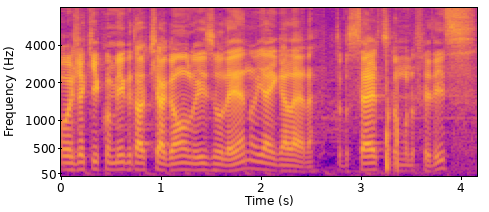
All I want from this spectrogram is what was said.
Hoje aqui comigo tá o Tiagão, o Luiz e o Leno. E aí, galera? Tudo certo? Todo mundo feliz?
